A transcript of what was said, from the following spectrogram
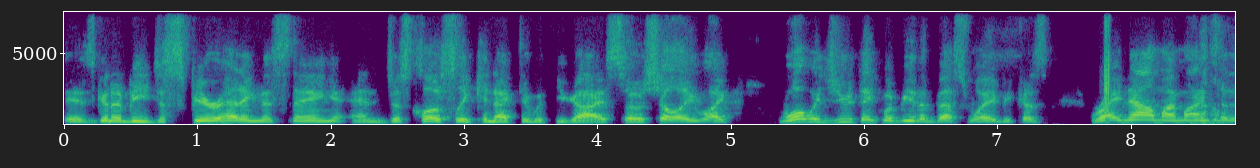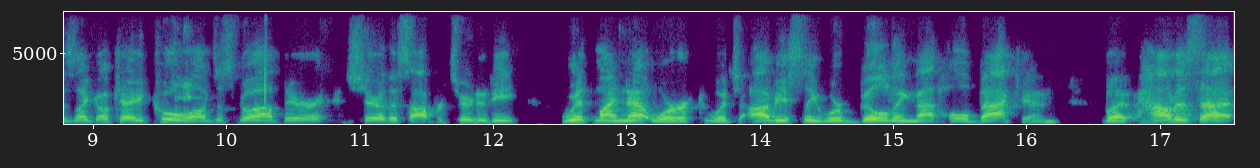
is going to be just spearheading this thing and just closely connected with you guys. So Shelley, like, what would you think would be the best way? Because right now my mindset is like, okay, cool, I'll just go out there and share this opportunity with my network, which obviously we're building that whole back end. But how does that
